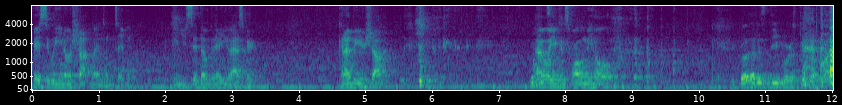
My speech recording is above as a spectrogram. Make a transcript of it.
basically, you know, a shot lands on the table, and you sit over there. You ask her, "Can I be your shot?" That way you can swallow me whole. Bro, that is the worst pickup line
